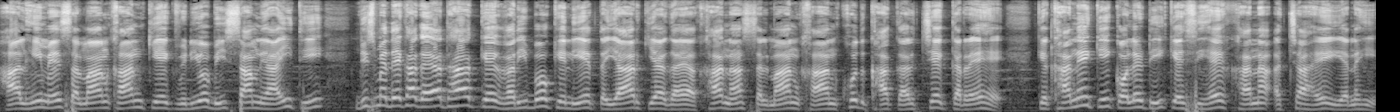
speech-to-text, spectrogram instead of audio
हाल ही में सलमान खान की एक वीडियो भी सामने आई थी जिसमें देखा गया था कि गरीबों के लिए तैयार किया गया खाना सलमान खान खुद खाकर चेक कर रहे हैं कि खाने की क्वालिटी कैसी है, खाना अच्छा है या नहीं।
